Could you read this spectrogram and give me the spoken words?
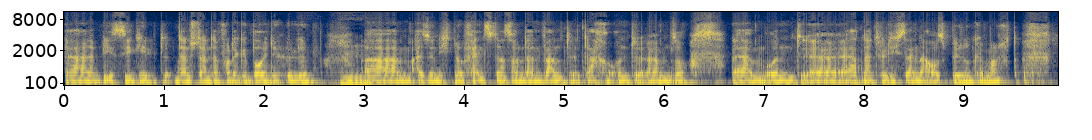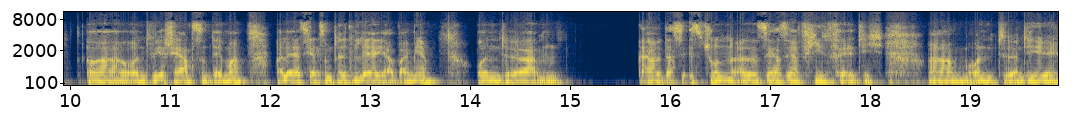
äh, wie es sie gibt. Dann stand er vor der Gebäudehülle, mhm. ähm, also nicht nur Fenster, sondern Wand, Dach und ähm, so. Ähm, und äh, er hat natürlich seine Ausbildung gemacht. Äh, und wir scherzen immer, weil er ist jetzt im dritten Lehrjahr bei mir. Und ähm, äh, das ist schon äh, sehr, sehr vielfältig. Ähm, und äh, die,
